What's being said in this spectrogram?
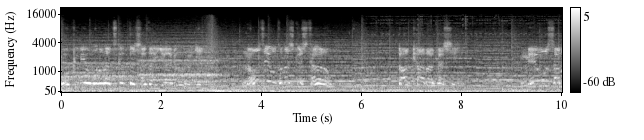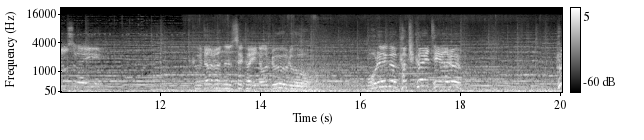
臆病者が作った社会やルールになぜおとなしく従う？バカバカしい目を覚ますがいい。くだらぬ世界のルールを俺が書き換えてやる。ふん。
